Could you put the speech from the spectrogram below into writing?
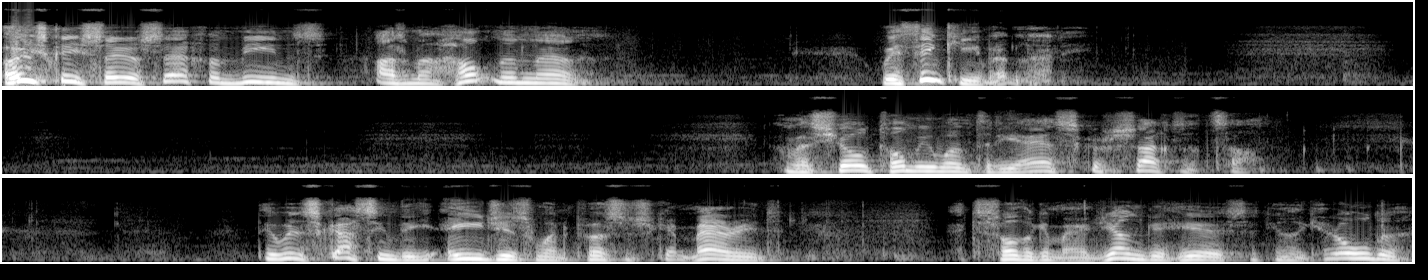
Oiske Seyosecha means as my halten learning. We're thinking about learning. And Michelle told me once that he asked Shachzatzal. They were discussing the ages when a person should get married. I told they get married younger here. Said, you know, they get older.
